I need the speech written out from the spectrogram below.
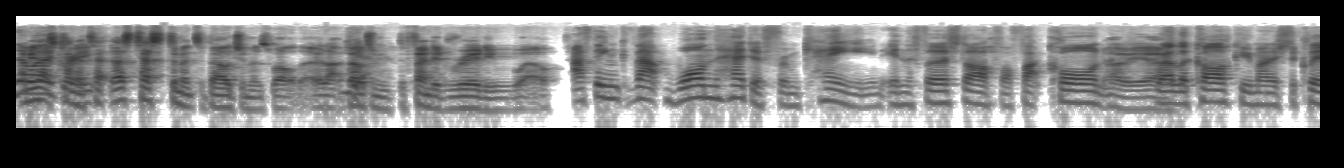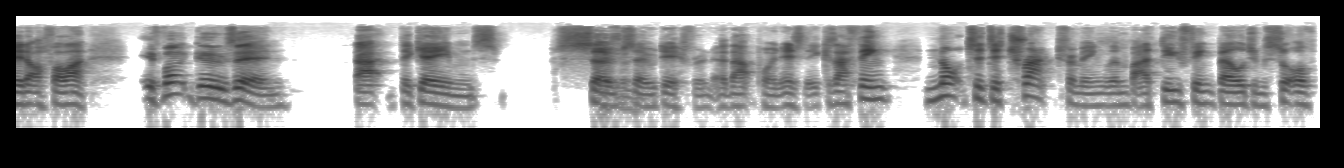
No, I mean I that's kind agree. of te- that's testament to Belgium as well, though. Like Yeah. Belgium defended really well. I think that one header from Kane in the first half off that corner Oh yeah. where Lukaku managed to clear it off the line. If that goes in, that the game's so Different. so different at that point, isn't it? Because I think not to detract from England, but I do think Belgium sort of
